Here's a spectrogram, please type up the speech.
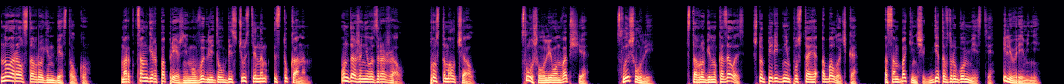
Но орал Ставрогин без толку. Марк Цангер по-прежнему выглядел бесчувственным истуканом. Он даже не возражал, просто молчал. Слушал ли он вообще? Слышал ли? Ставрогину казалось, что перед ним пустая оболочка, а сам Бакинщик где-то в другом месте или времени.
